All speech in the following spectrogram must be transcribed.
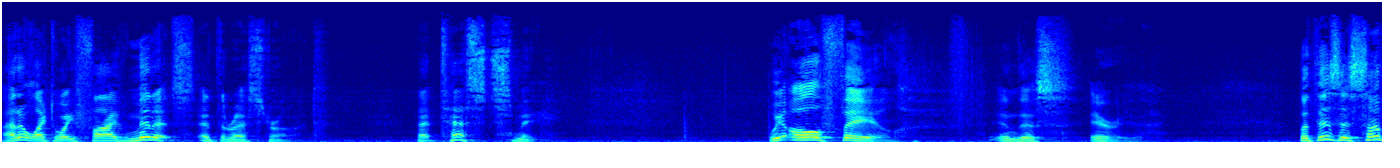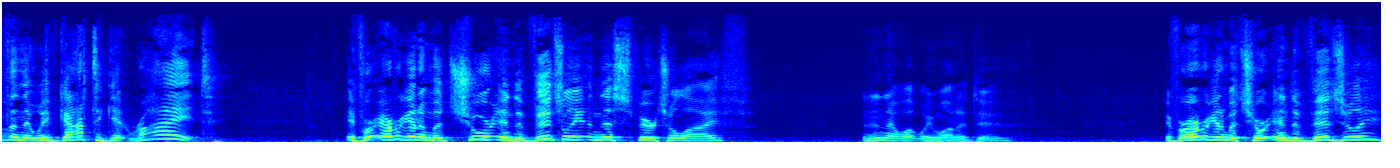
I don't like to wait five minutes at the restaurant. That tests me. We all fail in this area. But this is something that we've got to get right. If we're ever going to mature individually in this spiritual life, and isn't that what we want to do? If we're ever going to mature individually,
